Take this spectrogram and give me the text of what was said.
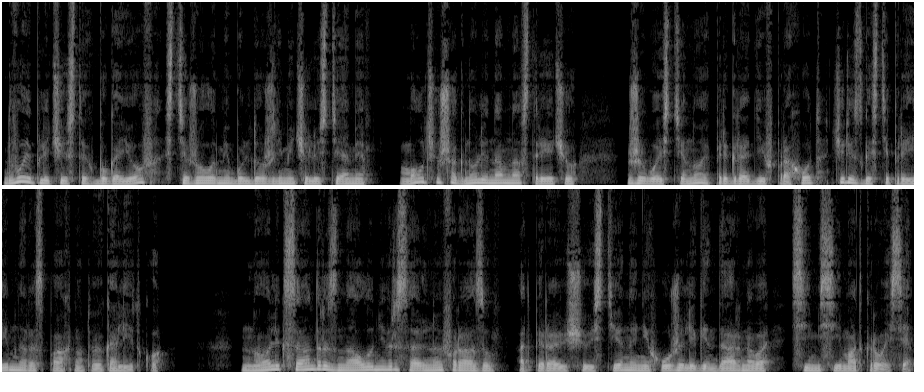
Двое плечистых бугаев с тяжелыми бульдожьими челюстями молча шагнули нам навстречу, живой стеной преградив проход через гостеприимно распахнутую калитку. Но Александр знал универсальную фразу, отпирающую стены не хуже легендарного «Сим-Сим, откройся».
